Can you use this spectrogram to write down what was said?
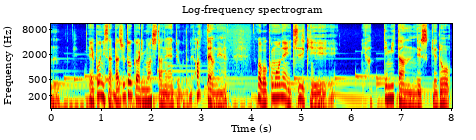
うん、えー、ポニーさん、ラジオトークありましたね。ということで、あったよね。僕もね、一時期やってみたんですけど、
